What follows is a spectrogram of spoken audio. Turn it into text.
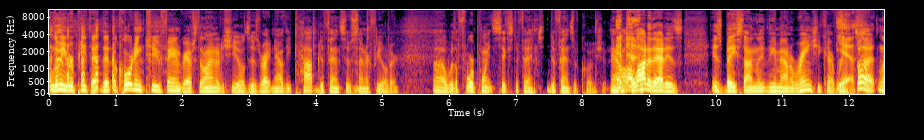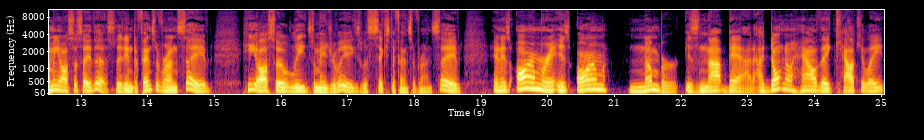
let me repeat that. That according to Fangraphs, Delino DeShields is right now the top defensive center fielder uh, with a 4.6 defense, defensive quotient. Now, And, a uh, lot of that is is based on the, the amount of range he covers. Yes. But let me also say this: that in defensive runs saved, he also leads the major leagues with six defensive runs saved, and his arm his arm number is not bad. I don't know how they calculate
